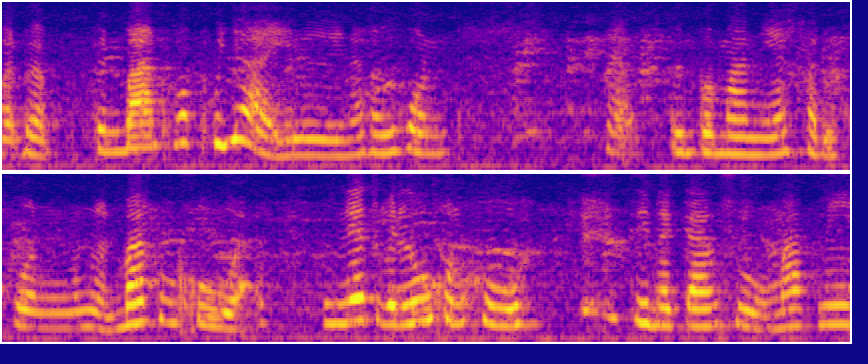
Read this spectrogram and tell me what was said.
มันแบบเป็นบ้านพวกผู้ใหญ่เลยนะคะทุกคนแบบเป็นประมาณนี้ค่ะทุกคนมันเหมือนบ้านคุณครูอะเนี่ยจะเป็นลูกคุณครูจินตนาการสูงมากแน่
